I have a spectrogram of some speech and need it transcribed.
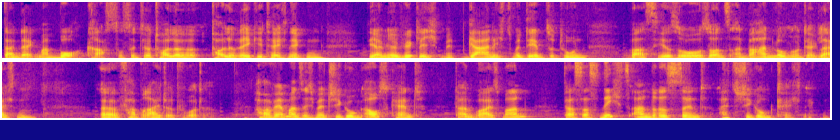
dann denkt man, boah, krass, das sind ja tolle, tolle Reiki-Techniken, die haben ja wirklich mit gar nichts mit dem zu tun, was hier so sonst an Behandlungen und dergleichen äh, verbreitet wurde. Aber wenn man sich mit Qigong auskennt, dann weiß man, dass das nichts anderes sind als Qigong-Techniken.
